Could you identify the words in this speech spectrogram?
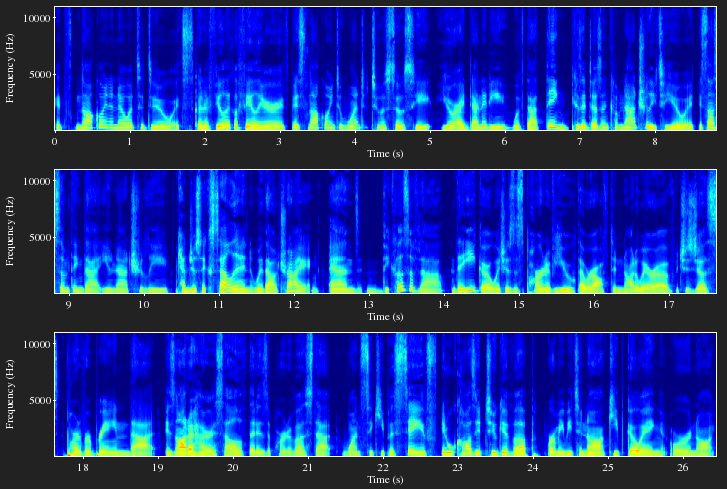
It's not going to know what to do. It's going to feel like a failure. It's not going to want to associate your identity with that thing because it doesn't come naturally to you. It's not something that you naturally can just excel in without trying. And because of that, the ego, which is this part of you that we're often not aware of, which is just part of our brain that is not our higher self, that is a part of us that wants to keep us safe, it will cause you to give up or maybe to not keep going or not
